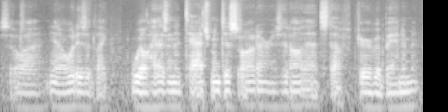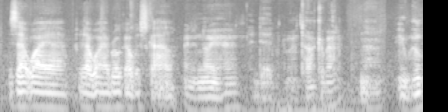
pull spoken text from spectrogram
So, uh, you know, what is it like? Will has an attachment disorder? Is it all that stuff? Fear of abandonment? Is that why, uh, is that why I broke up with Skylar? I didn't know you had. I did. You want to talk about it? No. You Will,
